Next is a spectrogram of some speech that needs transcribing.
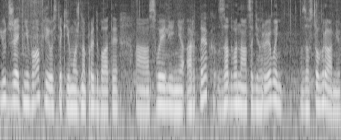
Бюджетні вафлі, ось такі можна придбати. А, своя лінія Артек за 12 гривень за 100 грамів.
